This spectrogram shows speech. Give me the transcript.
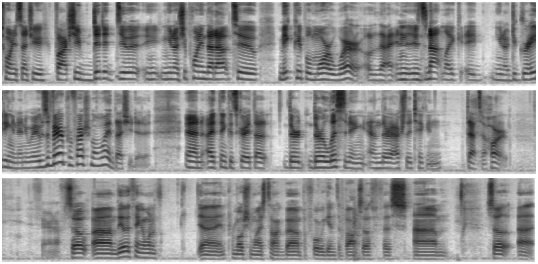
20th Century Fox. She did it do it, you know, she pointed that out to make people more aware of that. And it's not like a, you know, degrading in any way. It was a very professional way that she did it. And I think it's great that they're they're listening and they're actually taking that to heart. Fair enough. So um, the other thing I want to uh, in promotion wise talk about before we get into box office. Um, so uh,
